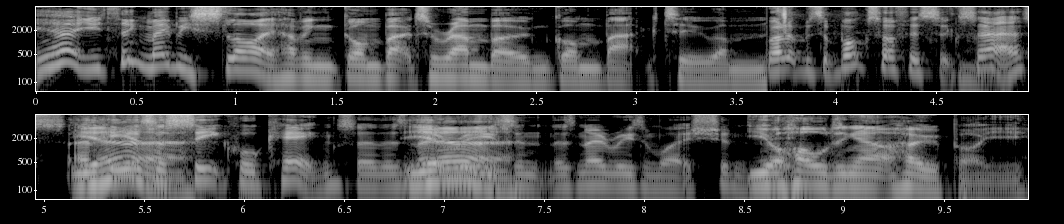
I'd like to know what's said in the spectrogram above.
yeah, you'd think maybe Sly, having gone back to Rambo and gone back to. Um, Well, it was a box office success, and he is a sequel king, so there's no Yeah. reason. There's no reason why it shouldn't. you're be. holding out hope, are you?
